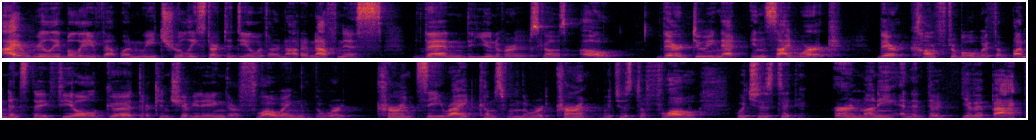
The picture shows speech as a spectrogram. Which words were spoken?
I really believe that when we truly start to deal with our not enoughness, then the universe goes, oh, they're doing that inside work. They're comfortable with abundance. They feel good. They're contributing. They're flowing. The word currency, right, comes from the word current, which is to flow, which is to earn money and then to give it back.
